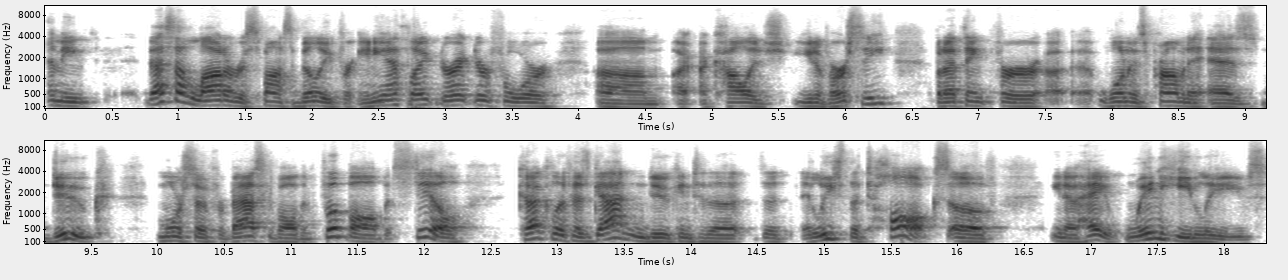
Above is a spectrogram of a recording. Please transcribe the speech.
I mean, that's a lot of responsibility for any athletic director for um, a, a, college university. But I think for uh, one as prominent as Duke, more so for basketball than football, but still, Cutcliffe has gotten Duke into the, the at least the talks of, you know, hey, when he leaves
